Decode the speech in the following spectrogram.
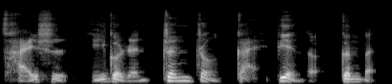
才是一个人真正改变的根本。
